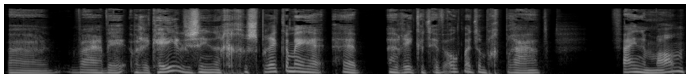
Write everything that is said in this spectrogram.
eh, waar, we, waar ik hele zinnige gesprekken mee he- heb. En Rickert heeft ook met hem gepraat. Fijne man.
